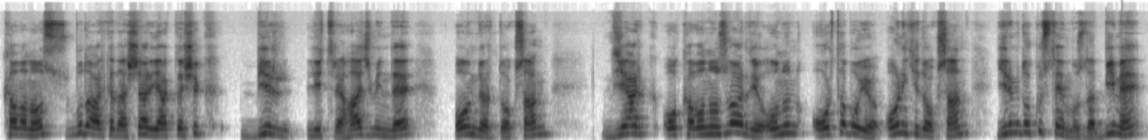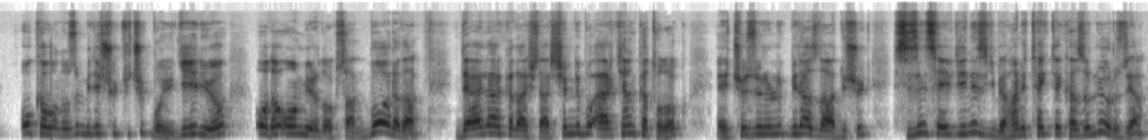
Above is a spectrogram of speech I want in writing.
kavanoz. Bu da arkadaşlar yaklaşık 1 litre hacminde 14.90. Diğer o kavanoz var diye onun orta boyu 12.90. 29 Temmuz'da BİM'e o kavanozun bir de şu küçük boyu geliyor. O da 11.90. Bu arada değerli arkadaşlar şimdi bu erken katalog e, çözünürlük biraz daha düşük. Sizin sevdiğiniz gibi hani tek tek hazırlıyoruz ya.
